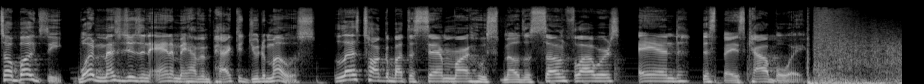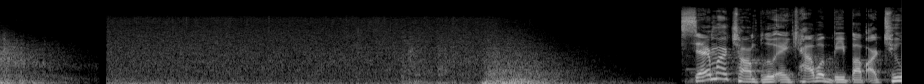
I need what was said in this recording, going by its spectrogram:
So Bugzey, what messages in anime have impacted you the most? Let's talk about the samurai who smells the sunflowers and the space cowboy. Samurai Champloo and Cowboy Bebop are two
